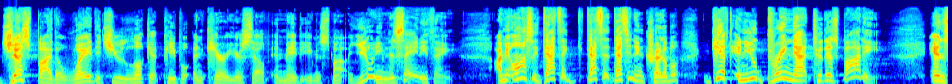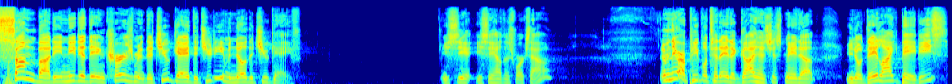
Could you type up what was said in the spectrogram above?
just by the way that you look at people and carry yourself and maybe even smile. You don't even say anything. I mean, honestly, that's a that's a, that's an incredible gift, and you bring that to this body. And somebody needed the encouragement that you gave that you didn't even know that you gave. You see, you see how this works out? I mean, there are people today that God has just made up, you know, they like babies.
